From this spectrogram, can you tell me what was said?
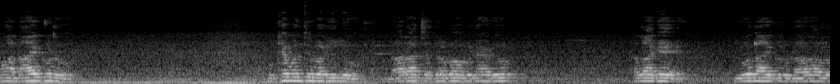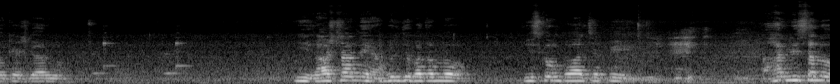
మా నాయకుడు ముఖ్యమంత్రి వర్యులు నారా చంద్రబాబు నాయుడు అలాగే యువ నాయకులు నారా లోకేష్ గారు ఈ రాష్ట్రాన్ని అభివృద్ధి పథంలో తీసుకొని పోవాలని చెప్పి అహర్నిశలు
